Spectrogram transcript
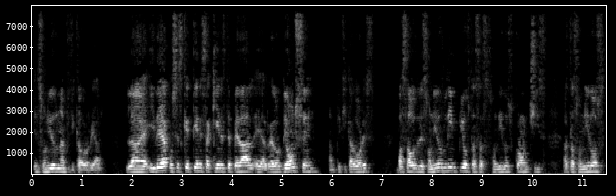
el sonido de un amplificador real. La idea pues es que tienes aquí en este pedal eh, alrededor de 11 amplificadores basados de sonidos limpios hasta sonidos crunchies, hasta sonidos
